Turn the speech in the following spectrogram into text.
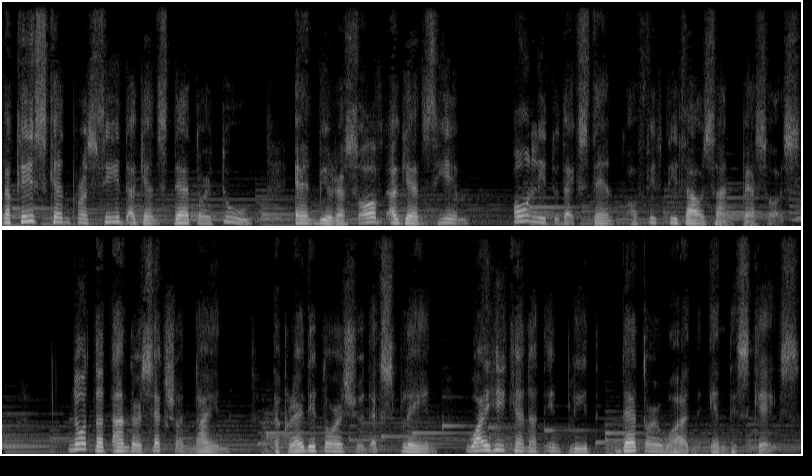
The case can proceed against debtor 2 and be resolved against him only to the extent of 50,000 pesos. Note that under Section 9, the creditor should explain why he cannot implead debtor 1 in this case.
